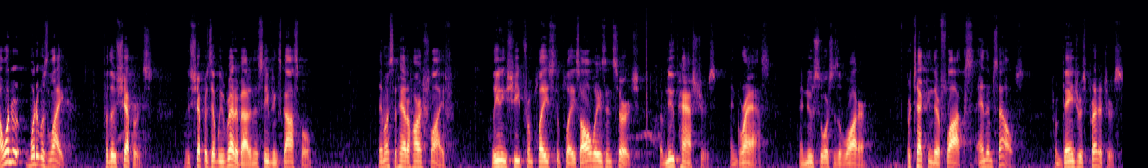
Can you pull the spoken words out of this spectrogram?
I wonder what it was like for those shepherds, the shepherds that we read about in this evening's gospel. They must have had a harsh life, leading sheep from place to place, always in search of new pastures and grass and new sources of water, protecting their flocks and themselves from dangerous predators.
